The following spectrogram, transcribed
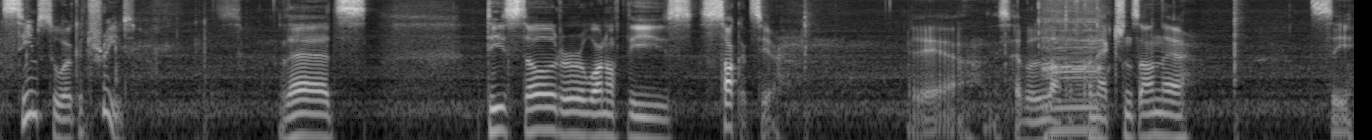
seems to work a treat. Let's desolder one of these sockets here. Yeah, let's have a lot of connections on there. Let's see.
